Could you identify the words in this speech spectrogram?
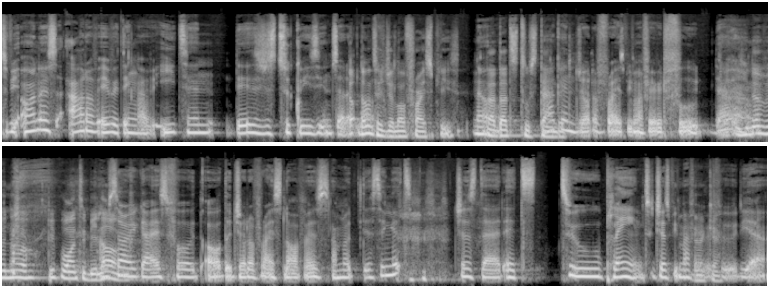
to be honest, out of everything I've eaten, there's just two cuisines that I Don't, don't say jollof rice, please. No. That, that's too standard. How can jollof rice be my favorite food? Yeah, you never know. People want to be I'm sorry, guys, for all the jollof rice lovers. I'm not dissing it, just that it's too plain to just be my favorite Okay. food. Yeah.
